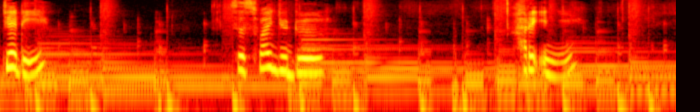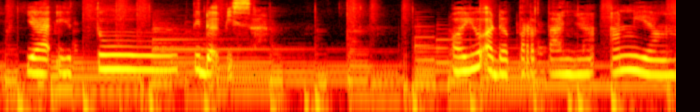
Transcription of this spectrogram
Jadi, sesuai judul hari ini, yaitu tidak bisa. Oyu ada pertanyaan yang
